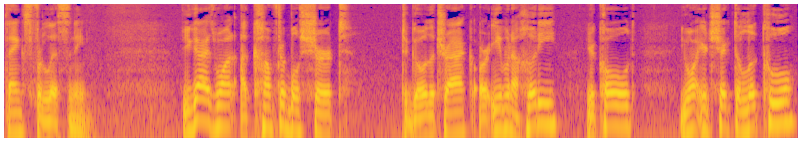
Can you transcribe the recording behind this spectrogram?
Thanks for listening. If you guys want a comfortable shirt to go the track, or even a hoodie, you're cold, you want your chick to look cool,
